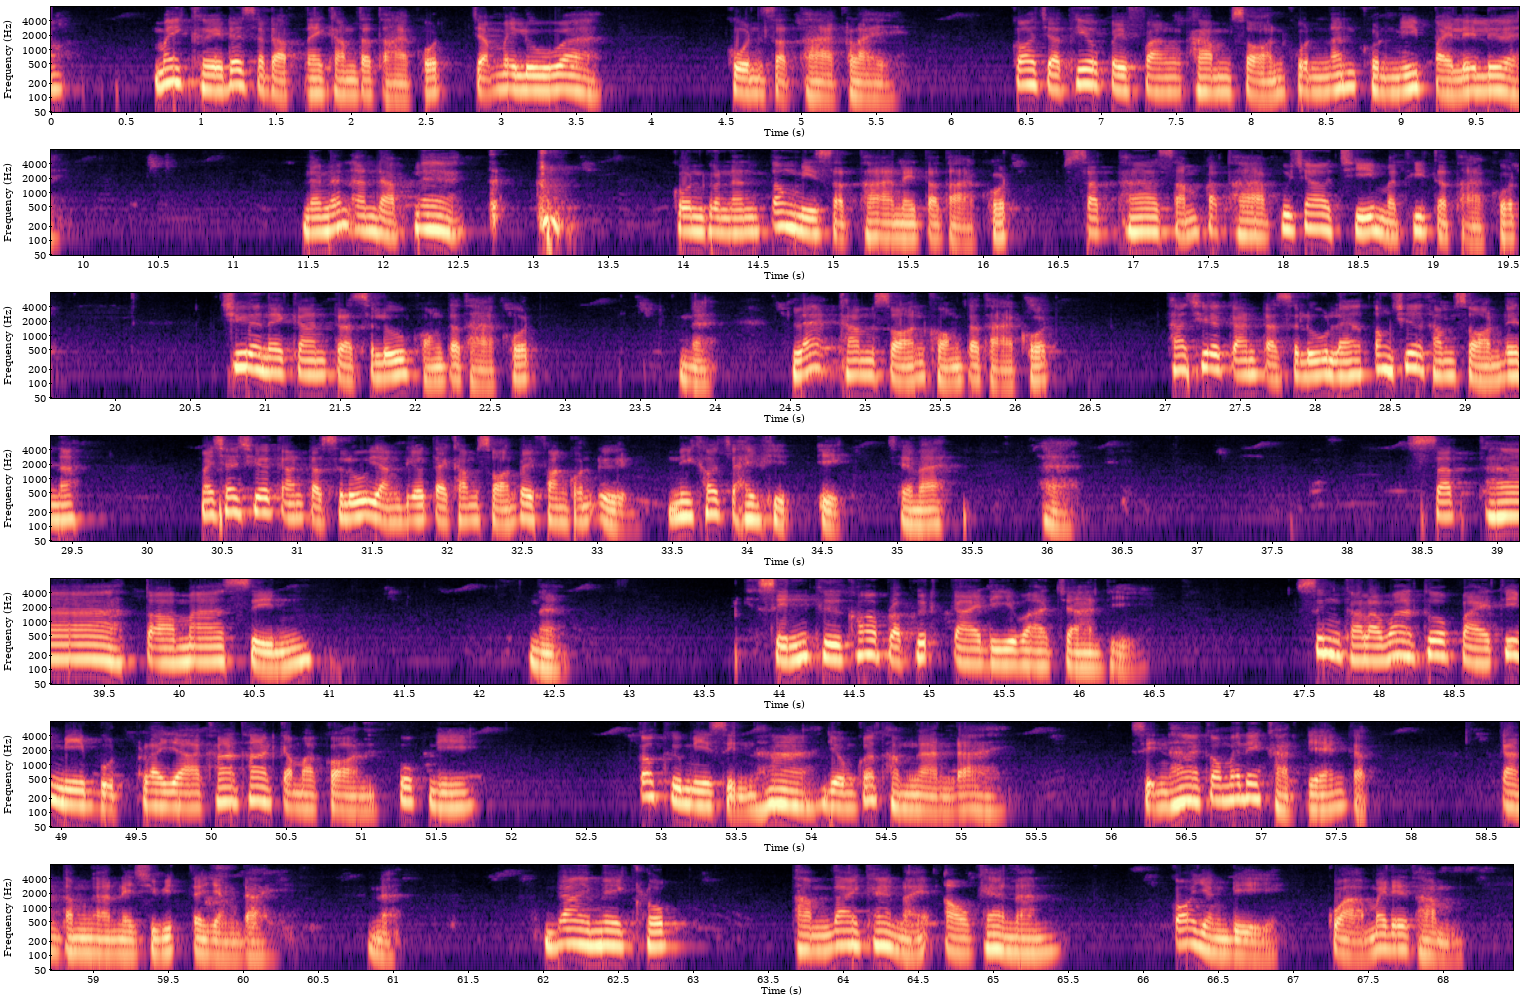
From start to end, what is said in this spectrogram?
ไม่เคยได้สดับในคำตถาคตจะไม่รู้ว่า ควรศรัทธาใคร ก็จะเที่ยวไปฟังคำสอนคนนั้นคนนี้ไปเรื่อยๆ ดังนั้นอันดับแรก คนคนนั้นต้องมีศรัทธาในตถาคต ศรัทธาสัมปทาผู้เจ้าชี้มาที่ตถาคต เชื่อในการตรัสรู้ของตถาคตนะและคำสอนของตถาคต ถ้าเชื่อการตรัสรู้แล้วต้องเชื่อคำสอนด้วยนะ ไม่ใช่เชื่อการตรัสรู้อย่างเดียวแต่คำสอนไปฟังคนอื่น นี่เข้าใจผิดอีกใช่ไหมอ่าศรัทธาต่อมาศีลนะ ศีลคือข้อประพฤติกายดีวาจาดี ซึ่งคารวะทั่วไปที่มีบุตรภรรยาข้าทาสกรรมกรพวกนี้ ก็คือมีศีลห้าโยมก็ทำงานได้ศีลห้าก็ไม่ได้ขัดแย้งกับการทำงานในชีวิตแต่อย่างใดนะได้ไม่ครบทำได้แค่ไหนเอาแค่นั้น ก็ยังดีกว่าไม่ได้ท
